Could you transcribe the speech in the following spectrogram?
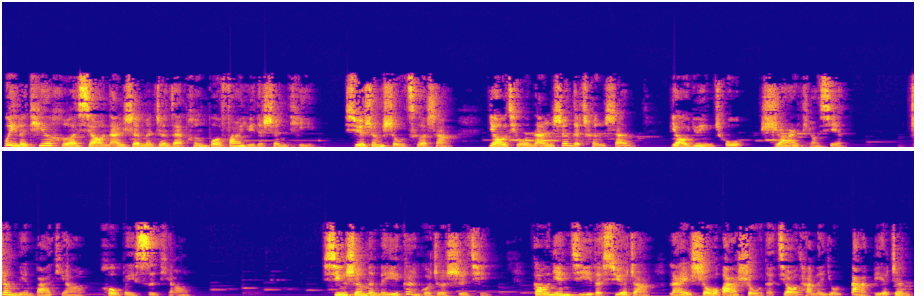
为了贴合小男生们正在蓬勃发育的身体，学生手册上要求男生的衬衫要熨出十二条线，正面八条，后背四条。新生们没干过这事情，高年级的学长来手把手的教他们用大别针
